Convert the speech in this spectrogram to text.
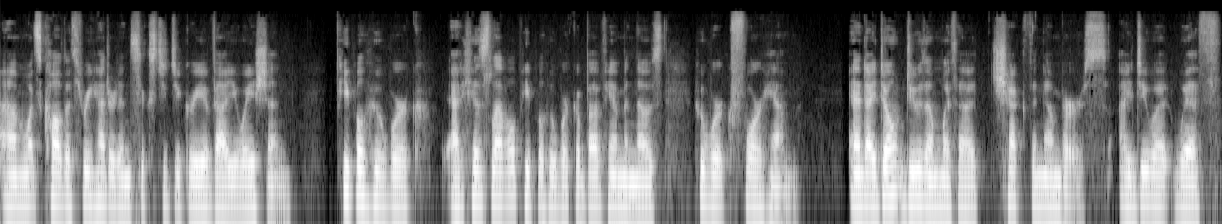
um, what's called a 360 degree evaluation. People who work at his level, people who work above him, and those who work for him. And I don't do them with a check the numbers. I do it with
